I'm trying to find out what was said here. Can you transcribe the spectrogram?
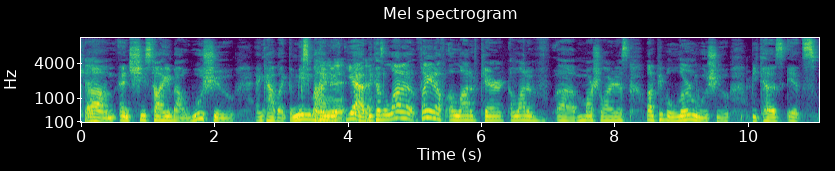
okay um, and she's talking about wushu and kind of like the meaning behind it. it, Yeah, okay. because a lot of funny enough, a lot of character, a lot of uh, martial artists, a lot of people learn wushu because it's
